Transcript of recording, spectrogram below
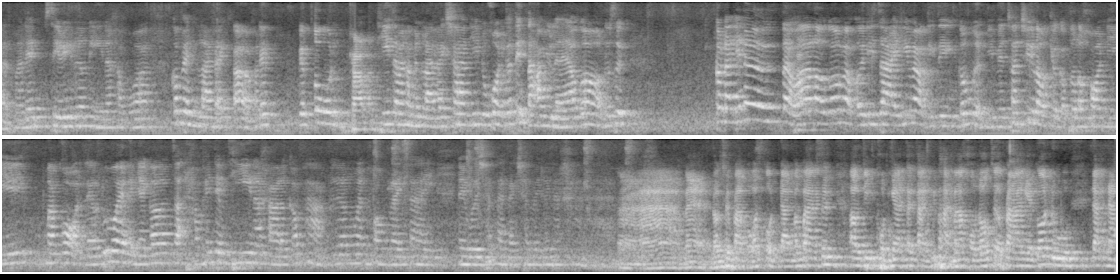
อมาเล่นซีรีส์เรื่องนี้นะคะเพราะว่าก็เป็นไลฟ์แอคเอ่อเขาเรียกเว็บตูนครับที่จะมาทำเป็นไลฟ์แอคชั่นที่ทุกคนก็ติดตามอยู่แล้วก็รู้สึกกดดันนิดนึงแต่ว่าเราก็แบบเออดีใจที่แบบจริง ๆ ก็เหมือนมีเมนชั่นชื่อเราเกี่ยวกับตัวละครนี้มาก่อนแล้วด้วยอะไรเงี้ยก็จะทำให้เต็มที่นะคะ แล้วก็ฝากเรื่องวันทองไร้ใจในเวอร์ชันไลฟ์แอคชั่นไว้ด้วยนะคะ อ่าแม่น้องเชอปรางบอกว่ากดดันมากๆ ซึ่งเอาจริงผลงานต่างๆ ที่ผ่านมาของน้องเชอปรางเนี่ยก็ดูหนักหนา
